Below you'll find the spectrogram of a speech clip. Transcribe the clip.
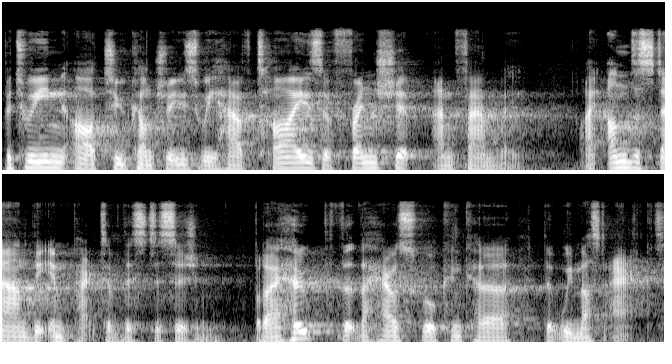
Between our two countries, we have ties of friendship and family. I understand the impact of this decision, but I hope that the House will concur that we must act.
